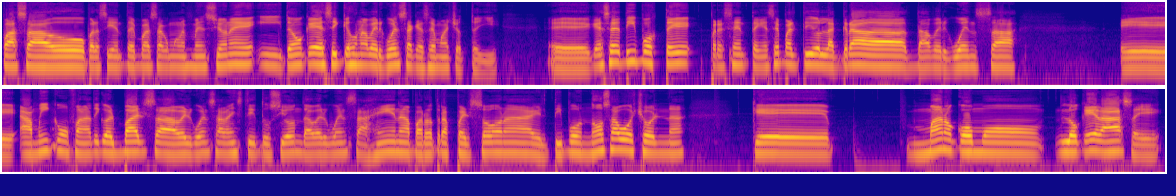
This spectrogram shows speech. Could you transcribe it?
pasado presidente del Barça, como les mencioné. Y tengo que decir que es una vergüenza que ese macho esté allí. Eh, que ese tipo esté presente en ese partido en las gradas da vergüenza. Eh, a mí como fanático del Barça da vergüenza a la institución, da vergüenza ajena para otras personas. El tipo no se abochorna. Que, mano, como lo que él hace,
